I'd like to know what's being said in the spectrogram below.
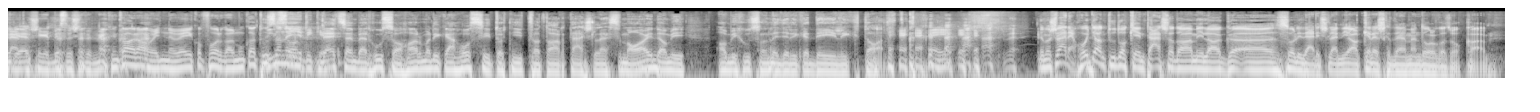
lehetőséget biztosított nekünk arra, hogy növeljük a forgalmunkat Viszont 24 december 23-án hosszított nyitvatartás lesz majd, ami, ami 24-e délig tart. De most várj, hogyan tudok én társadalmilag uh, szolidáris lenni a kereskedelmen dolgozókkal?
